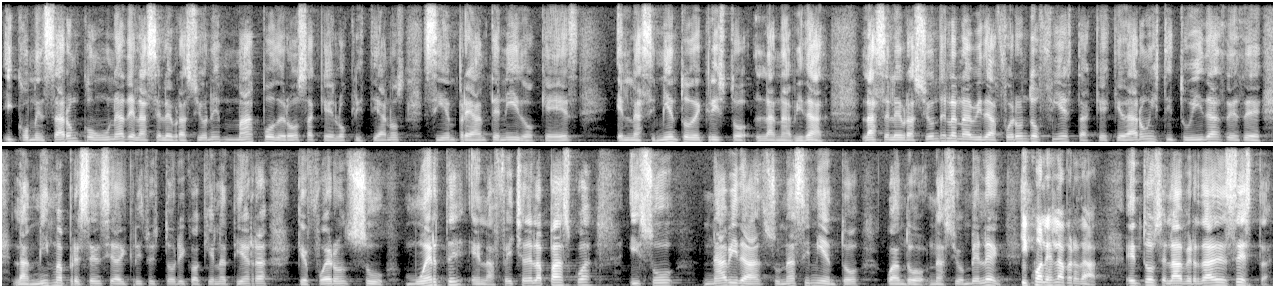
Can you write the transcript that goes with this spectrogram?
Y comenzaron con una de las celebraciones más poderosas que los cristianos siempre han tenido, que es el nacimiento de Cristo, la Navidad. La celebración de la Navidad fueron dos fiestas que quedaron instituidas desde la misma presencia de Cristo histórico aquí en la tierra, que fueron su muerte en la fecha de la Pascua y su Navidad, su nacimiento cuando nació en Belén. ¿Y cuál es la verdad? Entonces, la verdad es esta,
